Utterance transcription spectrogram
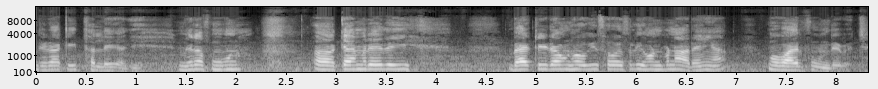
ਜਿਹੜਾ ਕਿ ਥੱਲੇ ਆ ਜੀ। ਮੇਰਾ ਫੋਨ ਕੈਮਰੇ ਦੀ ਬੈਟਰੀ ਡਾਊਨ ਹੋ ਗਈ, ਸੋ ਇਸ ਲਈ ਹੁਣ ਬਣਾ ਰਹੇ ਆ ਮੋਬਾਈਲ ਫੋਨ ਦੇ ਵਿੱਚ।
